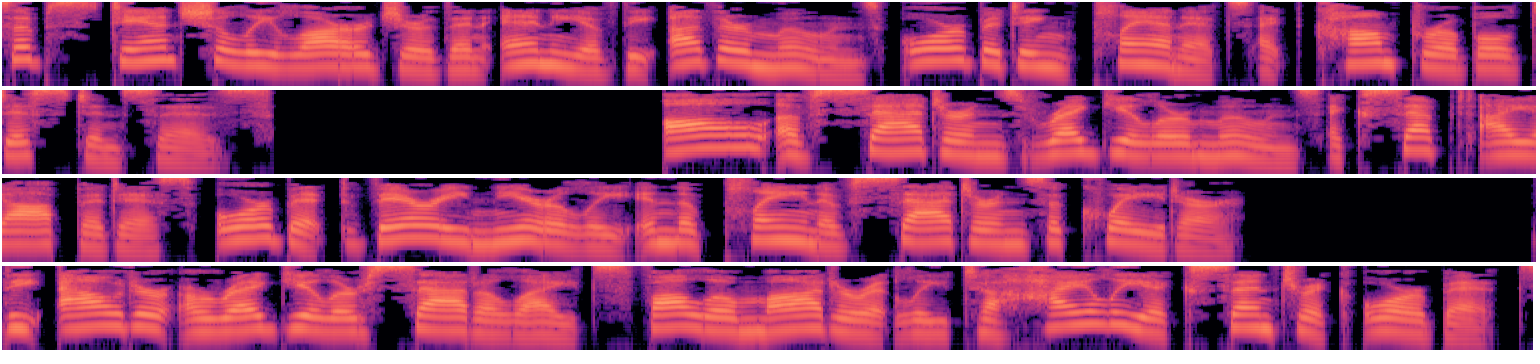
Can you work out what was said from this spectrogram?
substantially larger than any of the other moons orbiting planets at comparable distances. All of Saturn's regular moons except Iapetus orbit very nearly in the plane of Saturn's equator. The outer irregular satellites follow moderately to highly eccentric orbits,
